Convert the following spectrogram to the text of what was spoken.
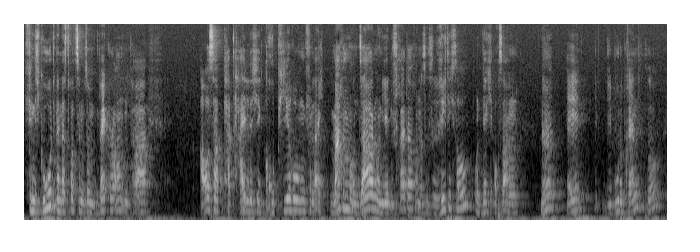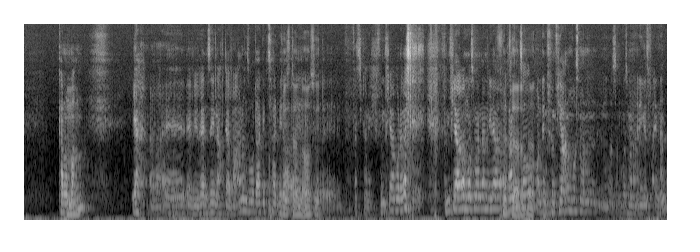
finde ich gut, wenn das trotzdem so im Background ein paar außerparteiliche Gruppierungen vielleicht machen und sagen und jeden Freitag. Und das ist richtig so. Und wirklich auch sagen, ne, hey, die Bude brennt, so. Kann man machen. Ja, aber äh, wir werden sehen nach der Wahl und so, da gibt es halt wieder. es dann äh, aussieht. Äh, weiß ich gar nicht, fünf Jahre oder was? fünf Jahre muss man dann wieder Fünf ran Jahre, und so. ja. Und in fünf Jahren muss man, muss, muss man einiges verändern.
